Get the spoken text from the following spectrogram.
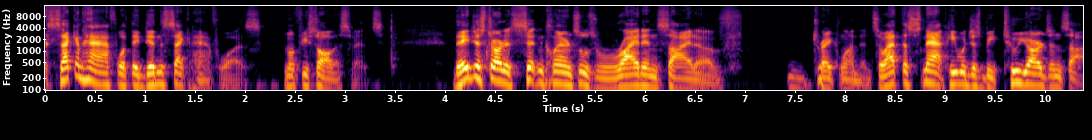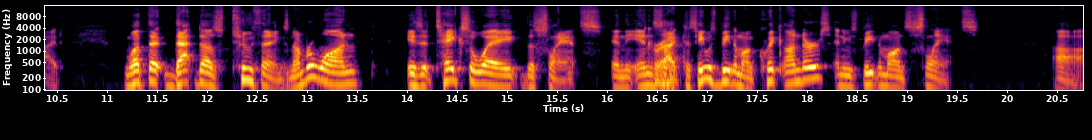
second half, what they did in the second half was, I don't know if you saw this, Vince. They just started sitting Clarence Lewis right inside of Drake London. So at the snap, he would just be two yards inside. What that that does two things. Number one is it takes away the slants and the inside because he was beating them on quick unders and he was beating them on slants uh,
